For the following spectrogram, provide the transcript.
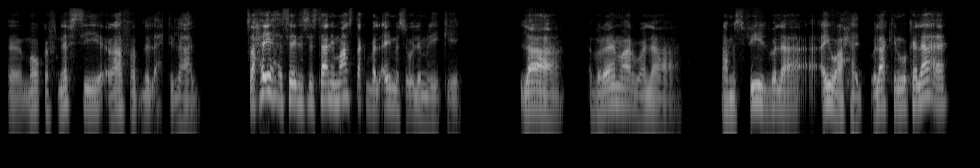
آه، موقف نفسي رافض للاحتلال. صحيح السيد السيستاني ما استقبل أي مسؤول أمريكي. لا بريمر ولا رامسفيلد ولا أي واحد. ولكن وكلاءه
